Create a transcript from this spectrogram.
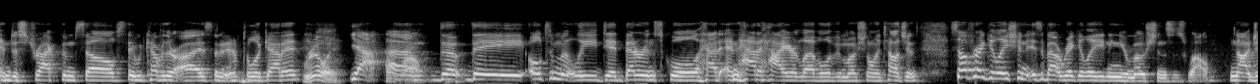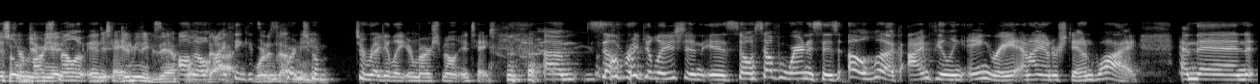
and distract themselves, they would cover their eyes, they didn't have to look at it. really, Yeah, Oh, wow. um, the, they ultimately did better in school, had and had a higher level of emotional intelligence. Self-regulation is about regulating your emotions as well, not just So your a- marshmallow gi- intake. give me an example of Although I think it's What does that important to? To regulate your marshmallow intake. um, self-regulation is so self-awareness is oh look I'm feeling angry and I understand why, and then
